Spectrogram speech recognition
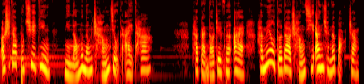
而是她不确定你能不能长久的爱她。她感到这份爱还没有得到长期安全的保障。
